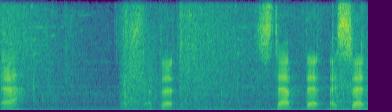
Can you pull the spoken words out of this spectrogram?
Ah. Stop that. Stop that. I said.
